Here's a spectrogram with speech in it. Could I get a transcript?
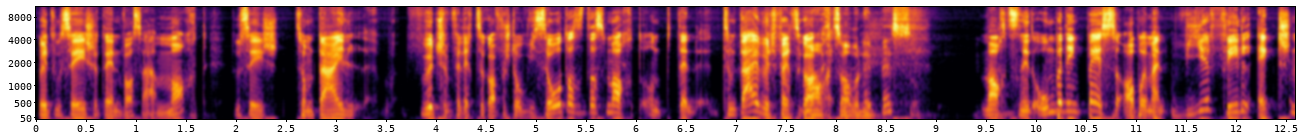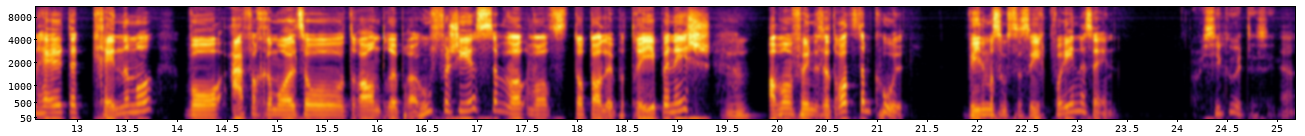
weil du siehst ja dann, was er macht. Du siehst zum Teil, würdest du vielleicht sogar verstehen, wieso dass er das macht und dann, zum Teil würdest du vielleicht sogar Macht es aber nicht besser. Macht es nicht unbedingt besser. Aber ich meine, wie viele Actionhelden kennen wir, die einfach einmal so der andere über einen Haufen schießen, was total übertrieben ist, aber man findet es ja trotzdem cool, weil wir es aus der Sicht von ihnen sehen. Weil sie gute sind. Ja.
